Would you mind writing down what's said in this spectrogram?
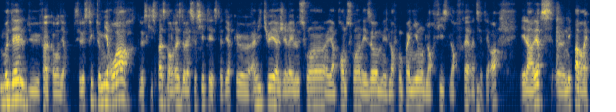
modèle du, enfin comment dire, c'est le strict miroir de ce qui se passe dans le reste de la société. C'est-à-dire que habitués à gérer le soin et à prendre soin des hommes et de leurs compagnons, de leurs fils, de leurs frères, etc. Et l'inverse n'est pas vrai.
